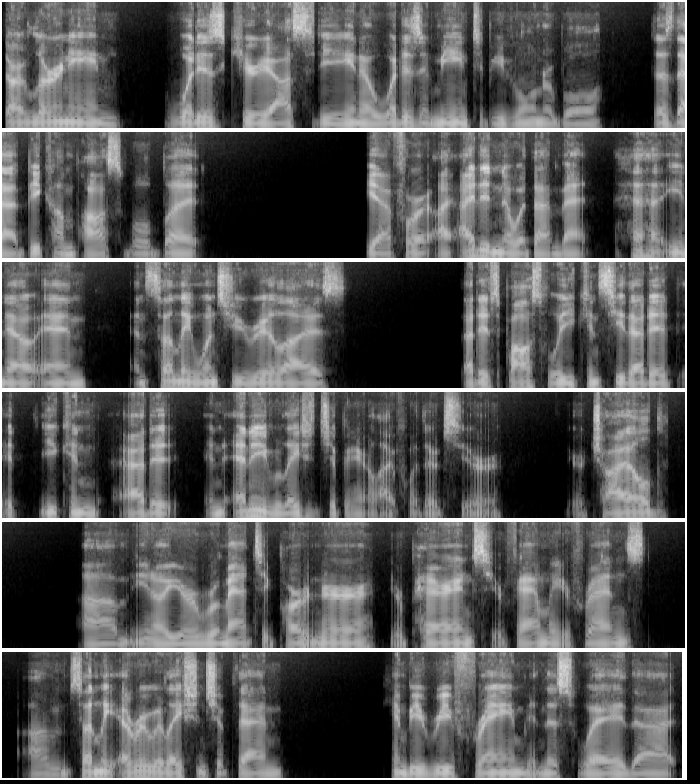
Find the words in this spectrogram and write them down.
start learning what is curiosity, you know, what does it mean to be vulnerable? Does that become possible? But yeah, for I, I didn't know what that meant, you know, and and suddenly once you realize that it's possible, you can see that it it you can add it in any relationship in your life, whether it's your your child, um, you know, your romantic partner, your parents, your family, your friends. Um, suddenly, every relationship then can be reframed in this way that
